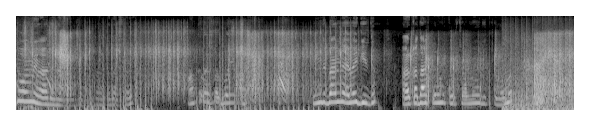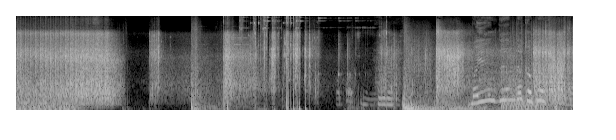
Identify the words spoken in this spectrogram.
Da olmuyor arkadaşlar. Arkadaşlar bayılın. Şimdi ben de eve girdim. Arkadaşlarımı kurtarmaya gittim ama. Böyle. Bayıldığımda kapı açılıyor.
